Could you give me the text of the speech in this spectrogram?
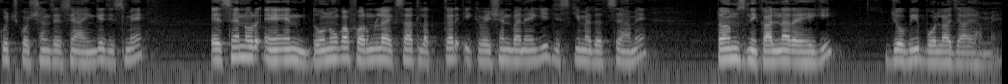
कुछ क्वेश्चंस ऐसे आएँगे जिसमें एस एन और ए एन दोनों का फॉर्मूला एक साथ लगकर इक्वेशन बनेगी, जिसकी मदद से हमें टर्म्स निकालना रहेगी। जो भी बोला जाए हमें।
